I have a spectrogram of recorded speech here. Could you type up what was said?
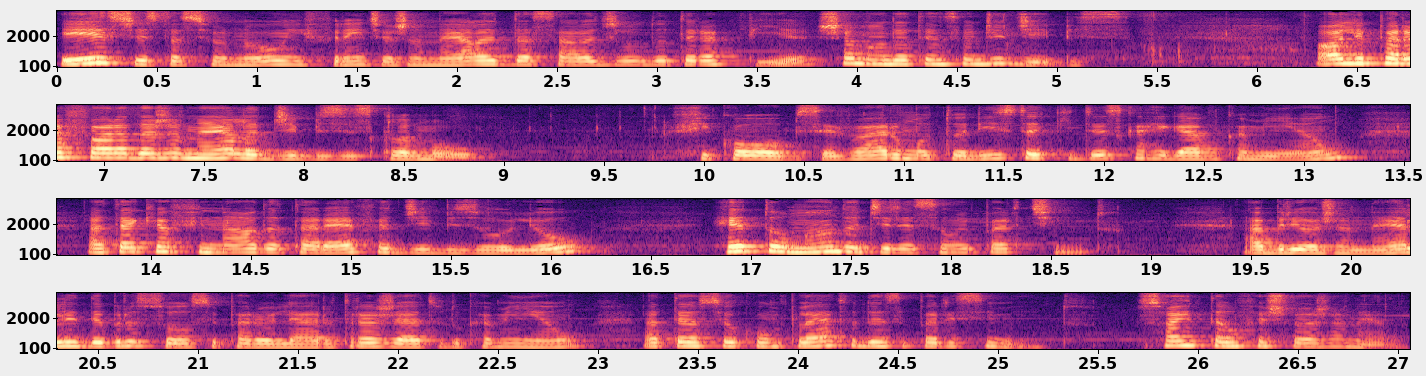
Este estacionou em frente à janela da sala de ludoterapia, chamando a atenção de Dibs. Olhe para fora da janela, Dibs exclamou. Ficou a observar o motorista que descarregava o caminhão, até que ao final da tarefa Dibs o olhou, retomando a direção e partindo. Abriu a janela e debruçou-se para olhar o trajeto do caminhão até o seu completo desaparecimento. Só então fechou a janela.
